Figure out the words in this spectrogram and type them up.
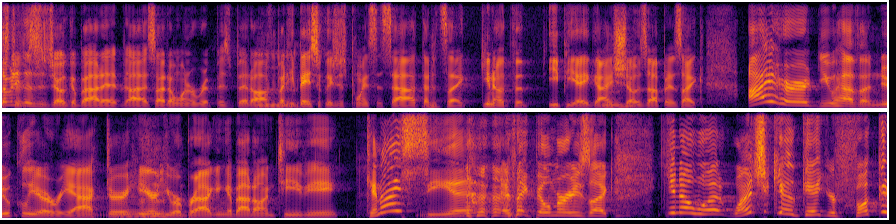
somebody does a joke about it, uh, so I don't want to rip his bit off. But Mm. he basically just points this out that it's like you know the EPA guy Mm-hmm. shows up and it's like, I heard you have a nuclear reactor Mm-hmm. here. You were bragging about on TV. Can I see it? and like Bill Murray's like, you know what? Why don't you go get your fucking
